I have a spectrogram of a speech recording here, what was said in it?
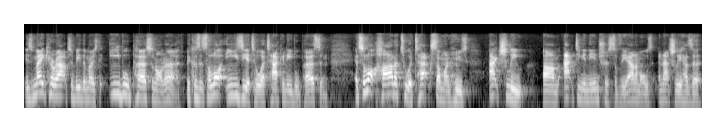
is make her out to be the most evil person on earth because it's a lot easier to attack an evil person. It's a lot harder to attack someone who's actually um, acting in the interests of the animals and actually has a,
